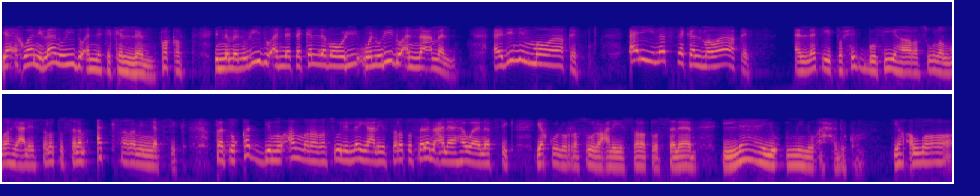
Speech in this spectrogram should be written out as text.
يا إخواني لا نريد أن نتكلم فقط إنما نريد أن نتكلم ونريد أن نعمل. أرني المواقف أري نفسك المواقف التي تحب فيها رسول الله عليه الصلاة والسلام أكثر من نفسك. فتقدم أمر رسول الله عليه الصلاة والسلام على هوى نفسك. يقول الرسول عليه الصلاة والسلام لا يؤمن أحدكم. يا الله!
